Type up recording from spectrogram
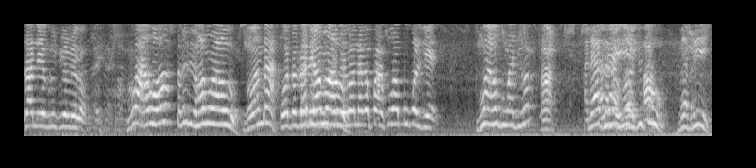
હજાર ને એક રૂપિયો મેલો. હું આવું હો? તમે બેહો હું આવું. ભવનબા પાંચ હજાર ને એક રૂપિયો મેલો નકર પાછું આપવું પડશે. હું આવું બુવાજી હો? હા. અલે તમે હજુ તું. મેમરી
